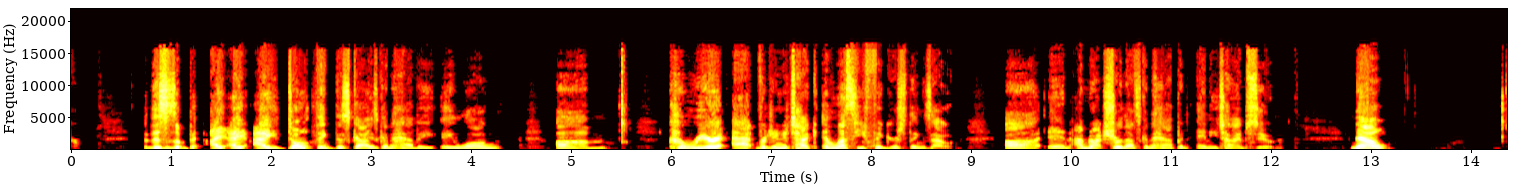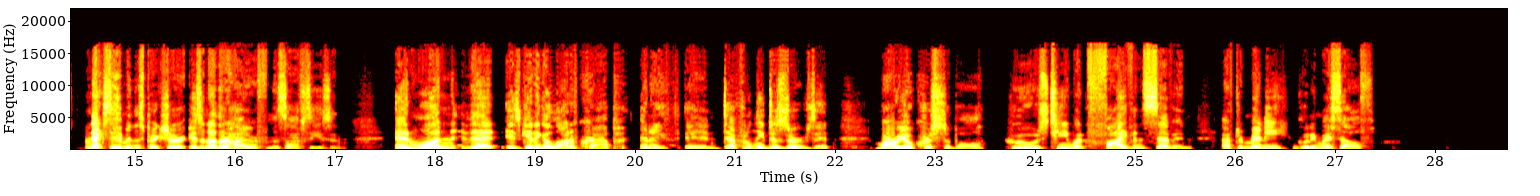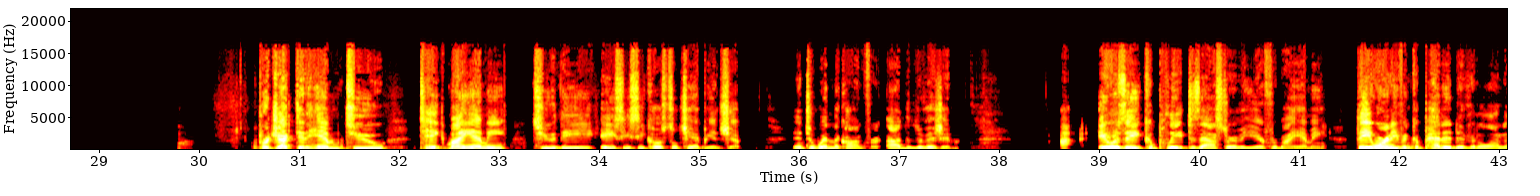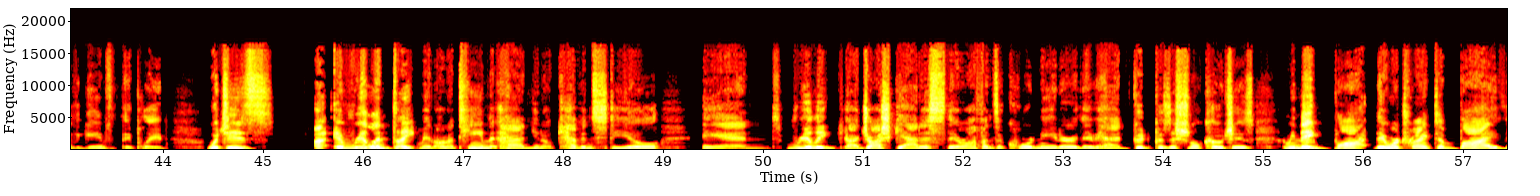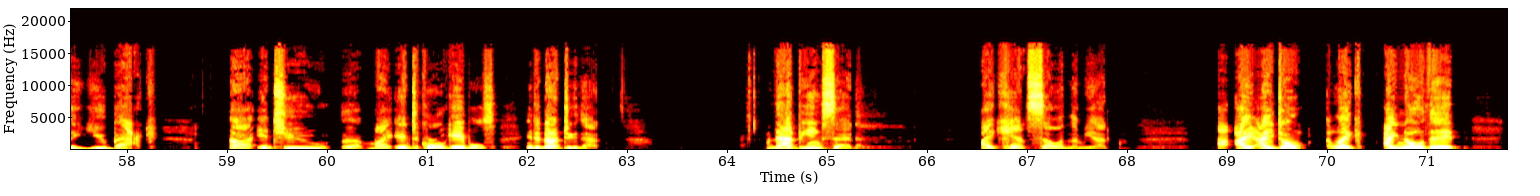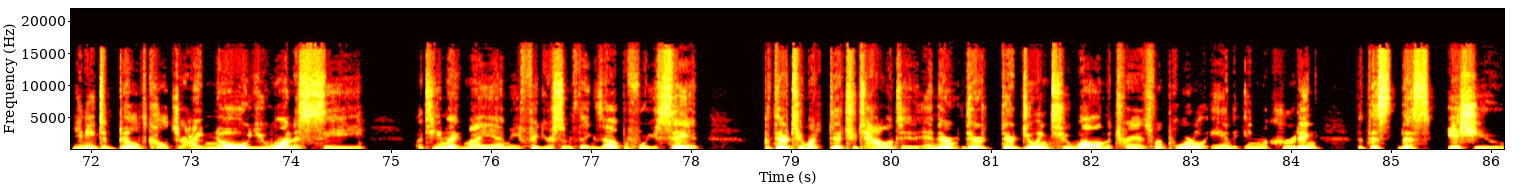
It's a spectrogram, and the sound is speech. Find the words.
This is a I I, I don't think this guy is going to have a a long um career at Virginia Tech unless he figures things out. Uh, and I'm not sure that's going to happen anytime soon. Now, next to him in this picture is another hire from this offseason and one that is getting a lot of crap and I and definitely deserves it. Mario Cristobal, whose team went five and seven after many, including myself, projected him to take Miami to the ACC Coastal Championship and to win the conference, uh, the division. It was a complete disaster of a year for Miami. They weren't even competitive in a lot of the games that they played, which is a, a real indictment on a team that had, you know, Kevin Steele and really uh, Josh Gattis, their offensive coordinator. They've had good positional coaches. I mean, they bought, they were trying to buy the U back uh, into uh, my into Coral Gables and did not do that. That being said, I can't sell on them yet. I I don't like. I know that you need to build culture. I know you want to see a team like Miami figure some things out before you say it. But they're too much. They're too talented, and they're they're they're doing too well on the transfer portal and in recruiting that this this issue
